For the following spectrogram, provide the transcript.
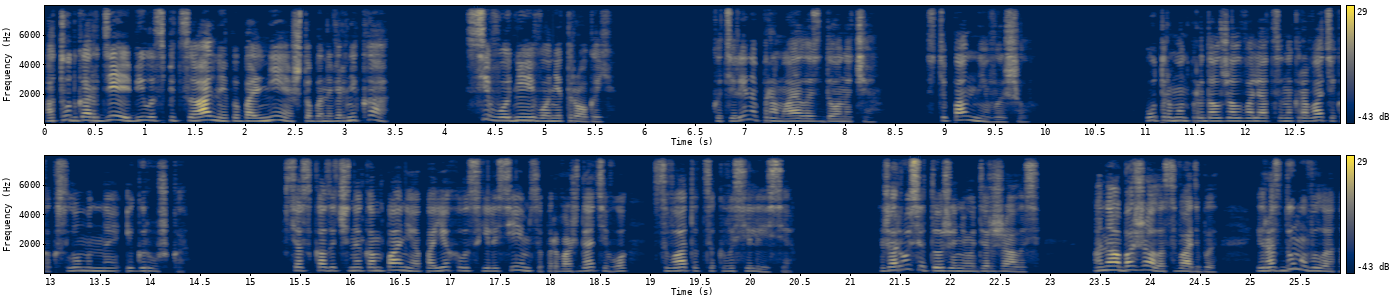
А тут Гордея била специально и побольнее, чтобы наверняка. Сегодня его не трогай. Катерина промаялась до ночи. Степан не вышел. Утром он продолжал валяться на кровати, как сломанная игрушка. Вся сказочная компания поехала с Елисеем сопровождать его свататься к Василисе. Жаруся тоже не удержалась. Она обожала свадьбы и раздумывала,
